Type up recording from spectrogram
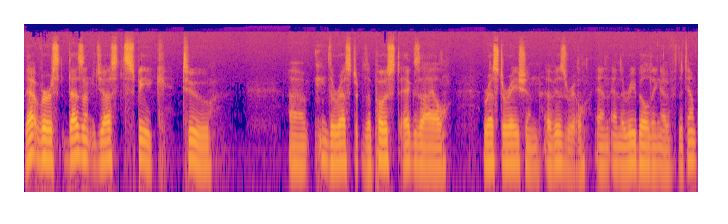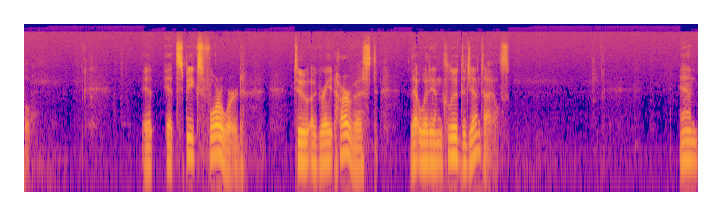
that verse doesn't just speak to uh, the rest, the post-exile restoration of Israel and, and the rebuilding of the temple. It it speaks forward to a great harvest that would include the Gentiles. And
